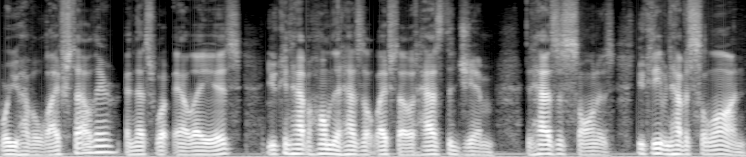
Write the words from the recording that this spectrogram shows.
where you have a lifestyle there, and that's what LA is, you can have a home that has that lifestyle. It has the gym, it has the saunas. You could even have a salon.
